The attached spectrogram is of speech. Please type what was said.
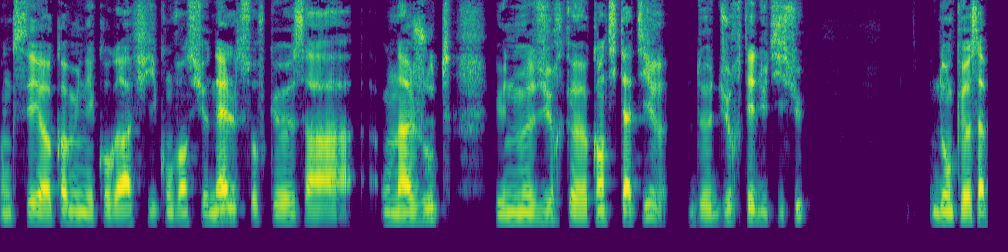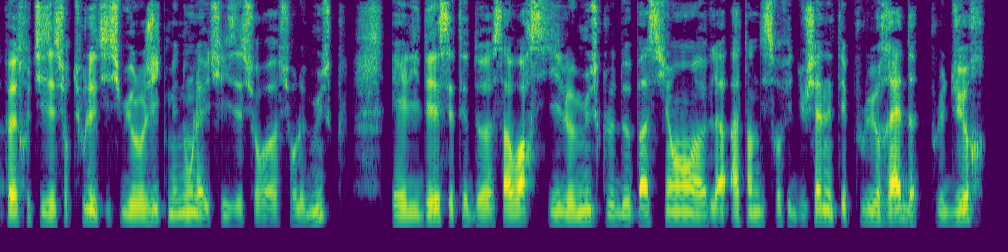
Donc c'est euh, comme une échographie conventionnelle sauf que ça on ajoute une mesure quantitative de dureté du tissu. Donc euh, ça peut être utilisé sur tous les tissus biologiques, mais nous on l'a utilisé sur euh, sur le muscle. Et l'idée c'était de savoir si le muscle de patient de la atteinte dystrophie de Duchenne était plus raide, plus dur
